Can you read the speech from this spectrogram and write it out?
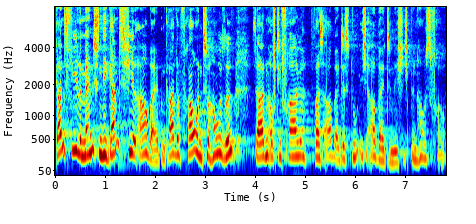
Ganz viele Menschen, die ganz viel arbeiten, gerade Frauen zu Hause, sagen auf die Frage, was arbeitest du? Ich arbeite nicht, ich bin Hausfrau.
